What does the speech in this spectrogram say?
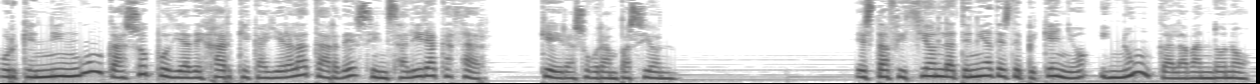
porque en ningún caso podía dejar que cayera la tarde sin salir a cazar, que era su gran pasión. Esta afición la tenía desde pequeño y nunca la abandonó.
